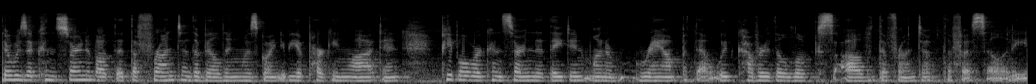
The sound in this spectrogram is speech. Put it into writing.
There was a concern about that the front of the building was going to be a parking lot, and people were concerned that they didn't want a ramp that would cover the looks of the front of the facility.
